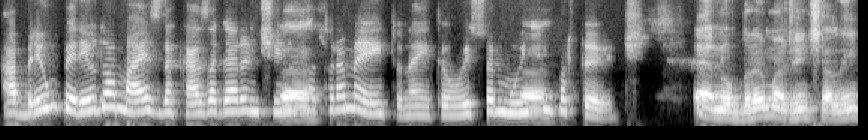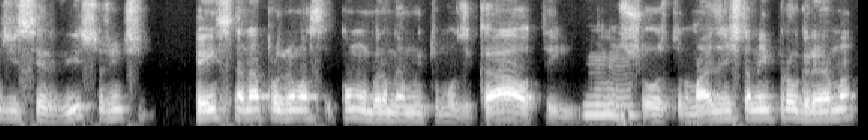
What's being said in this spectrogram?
abrir um período a mais da casa garantindo é. o faturamento, né? Então isso é muito é. importante. É, no Brahma, a gente, além de serviço, a gente pensa na programação. Como o Brahma é muito musical, tem, uhum. tem shows e tudo mais, a gente também programa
